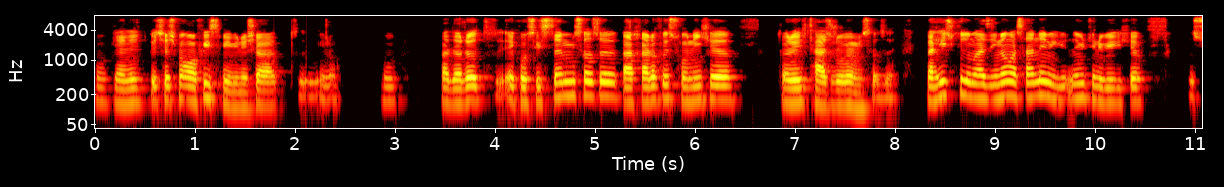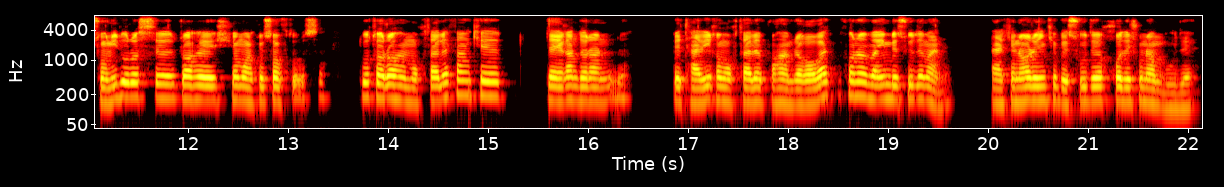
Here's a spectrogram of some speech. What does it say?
خب، یعنی به چشم آفیس می‌بینه شاید اینو و داره اکوسیستم می‌سازه برخلاف سونی که داره یک تجربه می‌سازه. و هیچ کدوم از اینا مثلا نمیگه نمی‌تونی بگی که سونی درسته راهش یا مایکروسافت درسته. دو تا راه مختلفن که دقیقا دارن به طریق مختلف با هم رقابت می‌کنن و این به سود منه. در کنار اینکه به سود خودشون هم بوده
